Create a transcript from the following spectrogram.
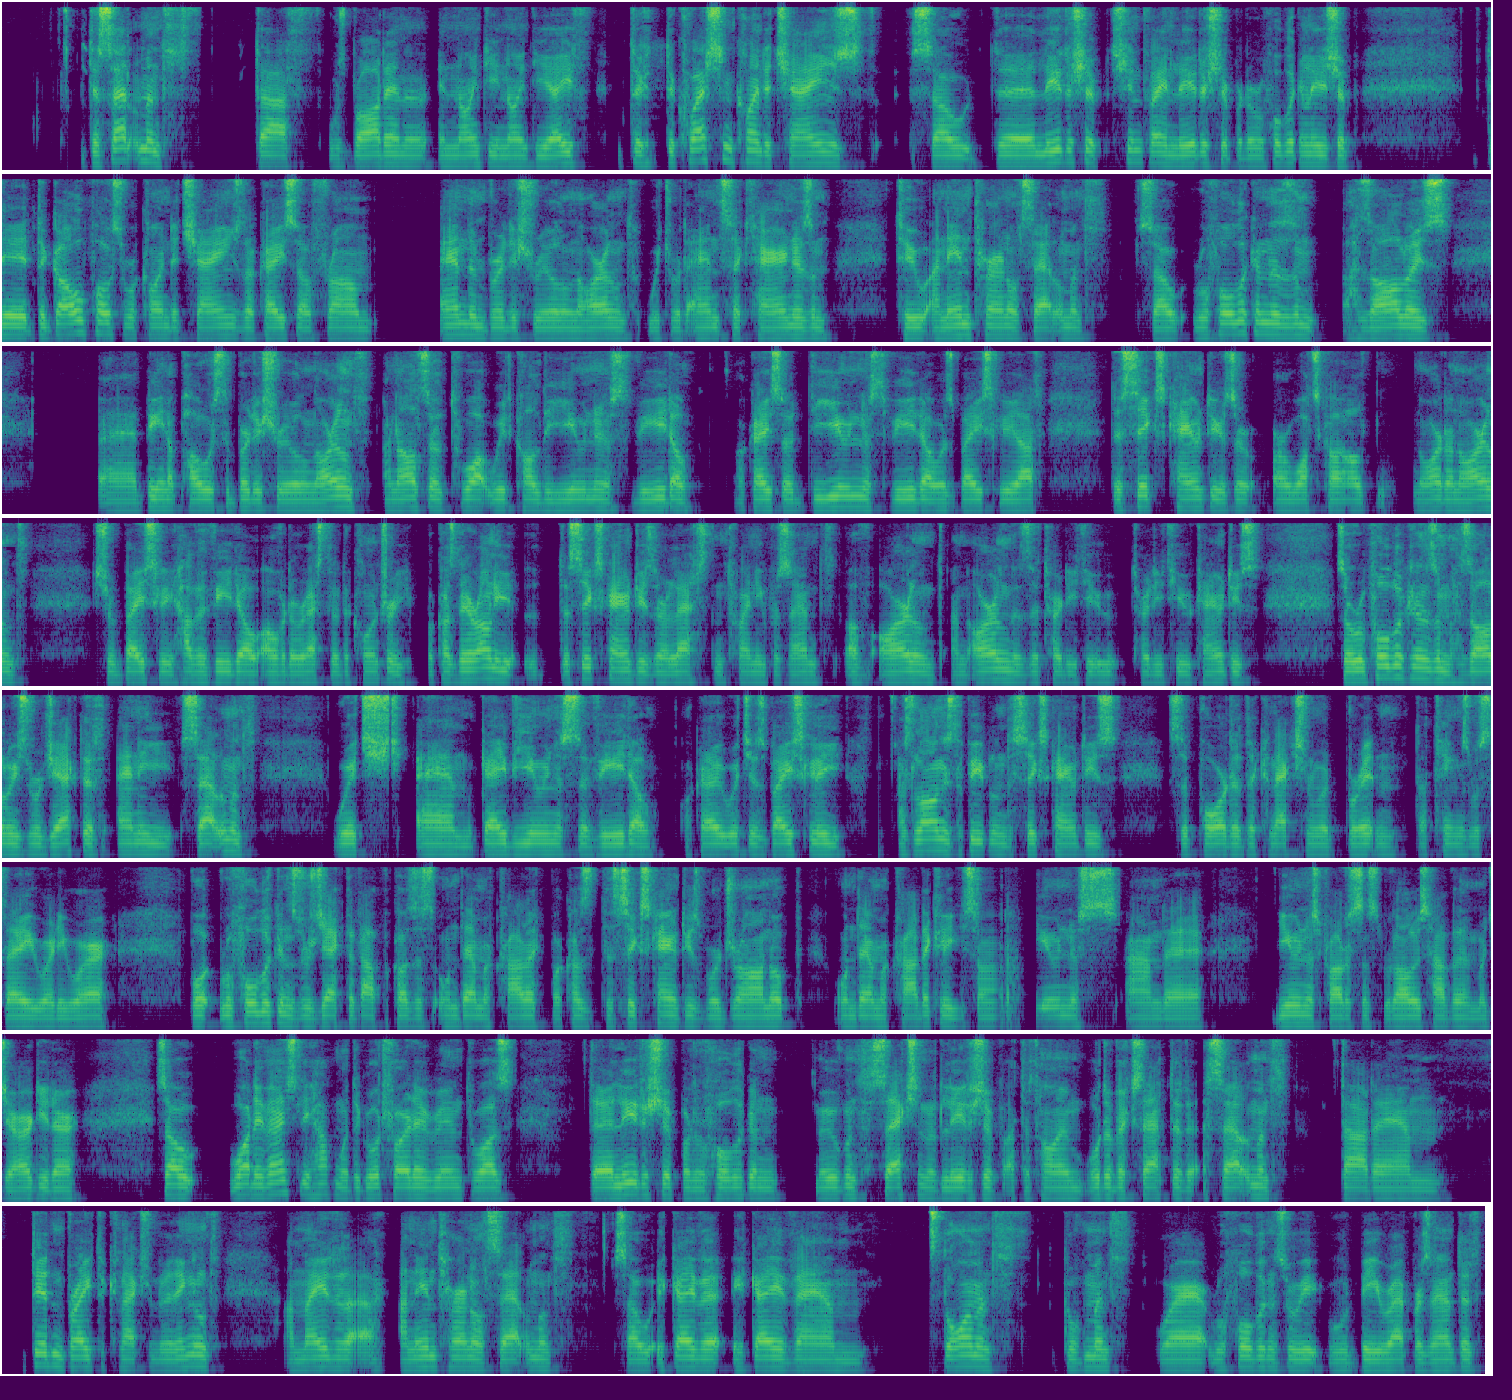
the settlement that was brought in in 1998. The the question kind of changed. So the leadership, Sinn Féin leadership, or the Republican leadership, the the goalposts were kind of changed. Okay, so from ending British rule in Ireland, which would end sectarianism, to an internal settlement. So republicanism has always uh, been opposed to British rule in Ireland, and also to what we'd call the unionist veto. Okay, so the unionist veto was basically that the six counties, or, or what's called Northern Ireland, should basically have a veto over the rest of the country because they're only the six counties are less than 20% of Ireland and Ireland is a 32 32 counties so republicanism has always rejected any settlement which um, gave Unionists a veto, okay, which is basically as long as the people in the six counties supported the connection with Britain, that things would stay where they were. But Republicans rejected that because it's undemocratic, because the six counties were drawn up undemocratically, so Unionists and uh, Unionist Protestants would always have a majority there. So what eventually happened with the Good Friday Agreement was the leadership of the Republican movement, section of the leadership at the time, would have accepted a settlement that um, didn't break the connection with England and made it a, an internal settlement. So it gave it, it gave um, Stormont government where Republicans would, be represented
